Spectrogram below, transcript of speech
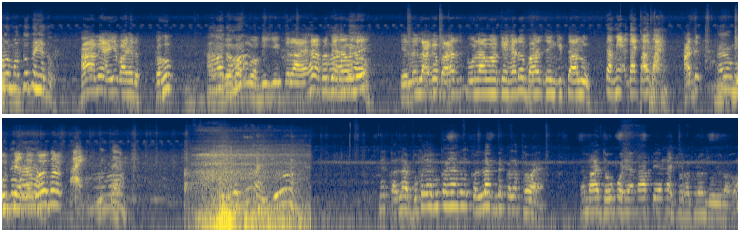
મને મળતો જ નહીં હતો. હા અમે આવીએ બહાર હેડો કહું. હા તો મોગી ગિફ્ટ લાયા હે આપણે બેનાવને એટલે લાગે બહાર બોલાવા કે હેડો બહાર જઈને ગિફ્ટ આલું. તમે આગળ થાવ તાન. આ તો બૂટ પહેરલો બરોબર. હાય, બુજ તાર. કલાક બે કલાક થવાયા. મારે જવું પડશે. આ પેન નાખ્યો પેલો જોયું લાગો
